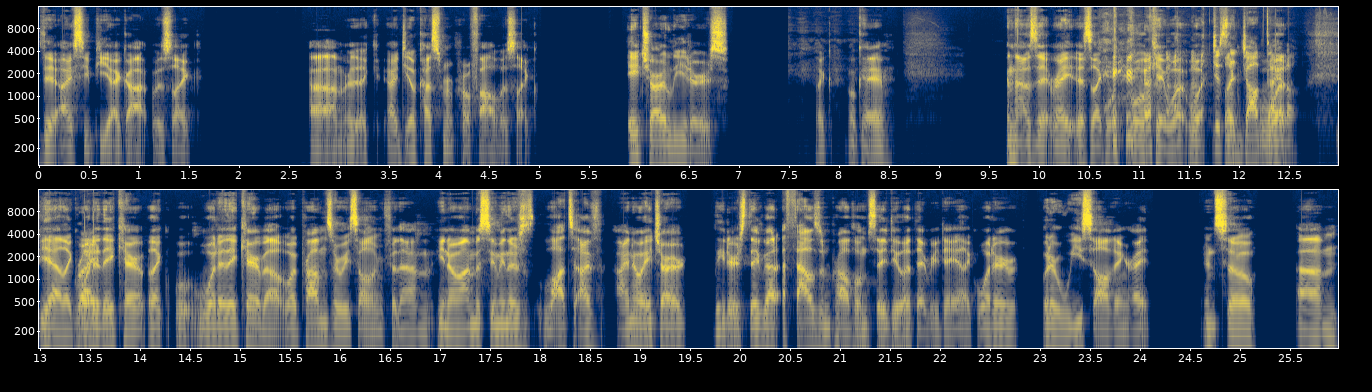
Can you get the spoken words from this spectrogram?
the ICP I got was like, um, or like ideal customer profile was like HR leaders. Like, okay. And that was it, right? It's like, well, okay, what, what, just like, a job what- title. yeah, like what do they care? Like, wh- what do they care about? What problems are we solving for them? You know, I'm assuming there's lots. I've I know HR leaders. They've got a thousand problems they deal with every day. Like, what are what are we solving, right? And so, um,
